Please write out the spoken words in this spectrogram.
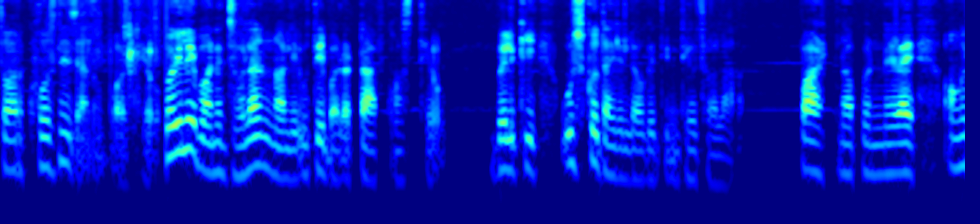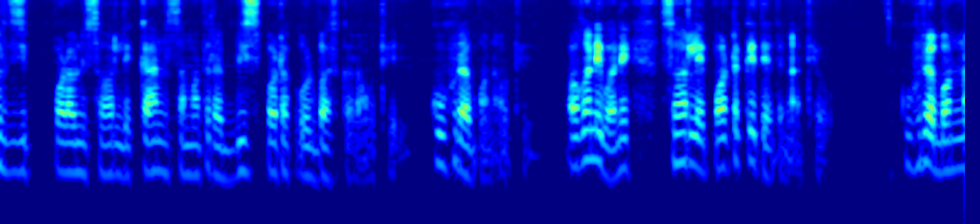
सर खोज्नै जानु पर्थ्यो। कहिले भने झोला नली उतैबाट टाप खस्थ्यो बेलुकी उसको दाइले लगिदिन्थ्यो झोला। पाठ नपढ्नेलाई अङ्ग्रेजी पढाउने सरले कान समातेर बिस पटक उडबास गराउँथे कुखुरा बनाउँथे। अगाडि भने सरले पटक्कै दिँदैनथ्यो कुखुरा बन्न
